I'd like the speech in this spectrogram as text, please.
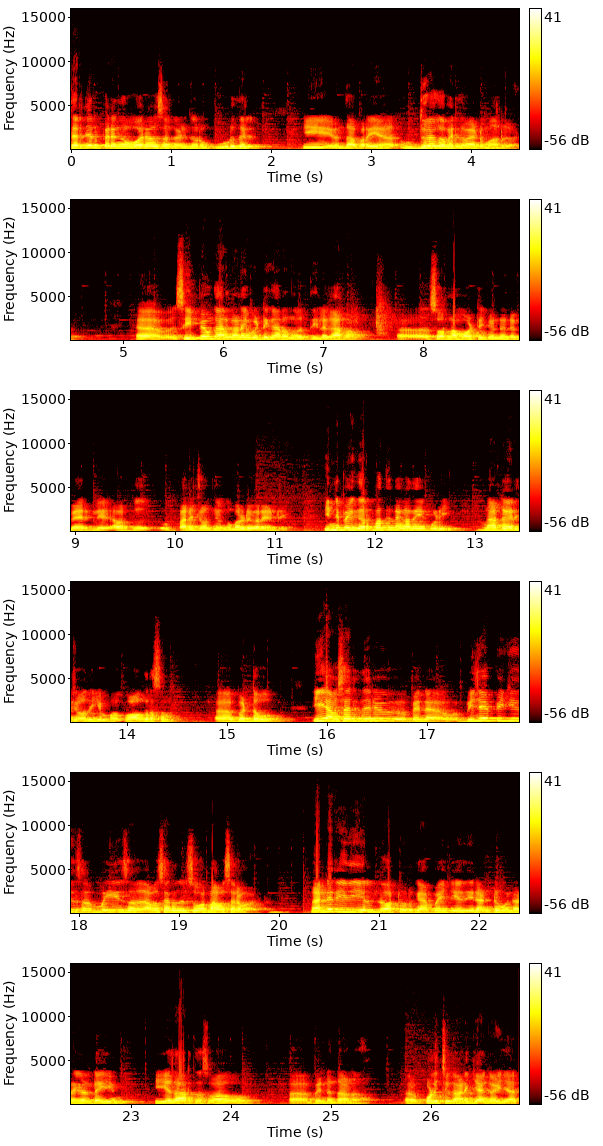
തെരഞ്ഞെടുപ്പ് രംഗം ഓരോ ദിവസം കഴിയുന്നതോറും കൂടുതൽ ഈ എന്താ പറയുക ഉദ്യോഗഭരിതമായിട്ട് മാറുകയാണ് സി പി എംകാർക്കാണെങ്കിൽ വീട്ടിൽ കയറാൻ നിർത്തിയില്ല കാരണം സ്വർണം മോഷ്ടിച്ചുകൊണ്ടതിന്റെ പേരിൽ അവർക്ക് പല ചോദ്യങ്ങൾക്ക് മറുപടി പറയേണ്ടി ഇനിയിപ്പോൾ ഈ ഗർഭത്തിന്റെ കഥയും കൂടി നാട്ടുകാർ ചോദിക്കുമ്പോൾ കോൺഗ്രസും പെട്ടുപോകും. ഈ അവസരത്തിൽ ഒരു പിന്നെ ബി ജെ പിക്ക് ഈ അവസരം ഒരു സുവർണ അവസരമാണ്. നല്ല രീതിയിൽ ഡോർ ടു ക്യാമ്പയിൻ ചെയ്ത് ഈ രണ്ട് മുന്നണികളുടെയും ഈ യഥാർത്ഥ സ്വഭാവം പിന്നെന്താണ് പൊളിച്ചു കാണിക്കാൻ കഴിഞ്ഞാൽ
